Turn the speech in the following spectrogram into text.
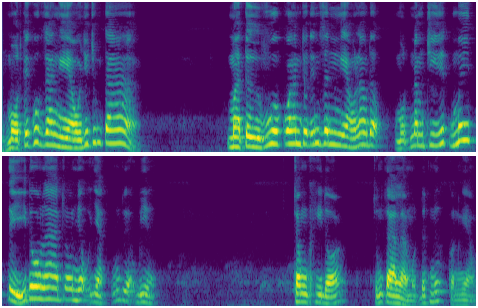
một cái quốc gia nghèo như chúng ta, mà từ vua quan cho đến dân nghèo lao động, một năm chi hết mấy tỷ đô la cho nhậu nhạt uống rượu bia. Trong khi đó, chúng ta là một đất nước còn nghèo.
